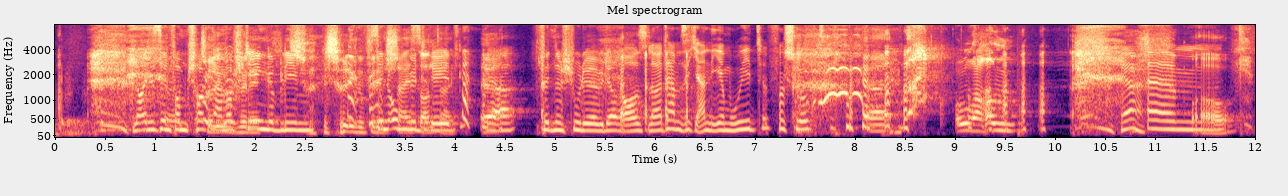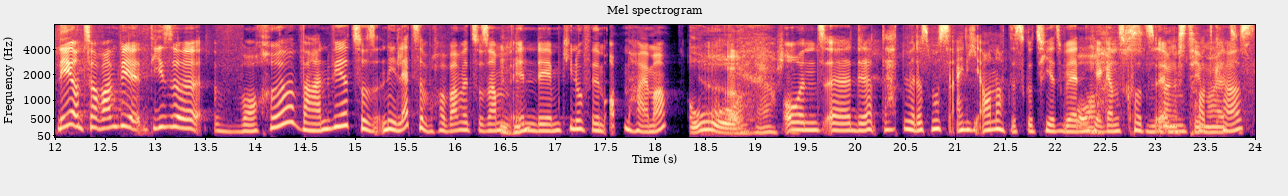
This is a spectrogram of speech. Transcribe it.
Leute sind vom Joggen einfach stehen den- geblieben, Entschuldigung für den sind scheiß umgedreht. Sonntag. Ja. Fitnessstudio wieder raus. Leute haben sich an ihrem Weed verschluckt. Wow. Ja. wow. Nee, und zwar waren wir diese Woche, waren wir, zus- nee, letzte Woche waren wir zusammen in dem Kinofilm Oppenheimer. Oh, ja. stimmt. Und äh, da dachten wir, das muss eigentlich auch noch diskutiert werden, Oh, hier ganz kurz im Podcast.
